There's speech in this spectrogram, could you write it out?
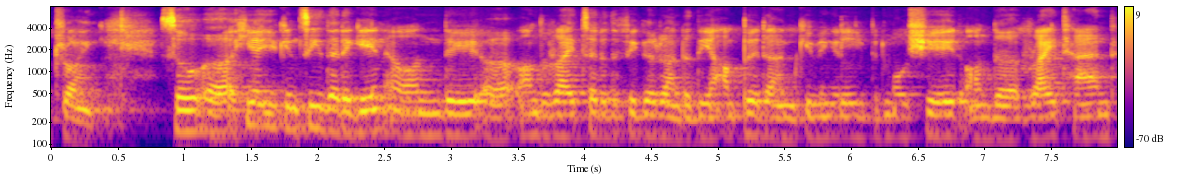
drawing so uh, here you can see that again on the uh, on the right side of the figure under the armpit I'm giving a little bit more shade on the right hand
